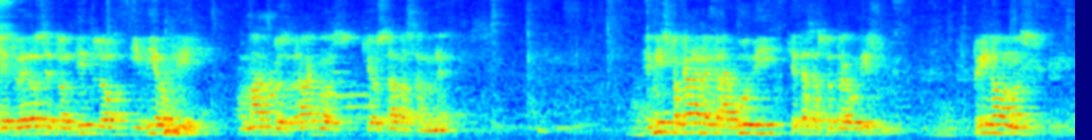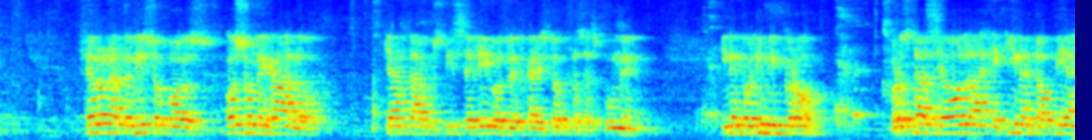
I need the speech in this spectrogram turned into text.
και του έδωσε τον τίτλο «Οι δύο φίλοι», ο Μάρκος Δράκος και ο Σάβας Σαλονέφη. Εμείς το κάναμε τραγούδι και θα σας το τραγουδήσουμε. Πριν όμως, θέλω να τονίσω πως όσο μεγάλο και αν θα ακουστεί σε λίγο το ευχαριστώ που θα σας πούμε, είναι πολύ μικρό μπροστά σε όλα εκείνα τα οποία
